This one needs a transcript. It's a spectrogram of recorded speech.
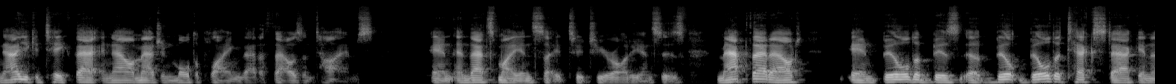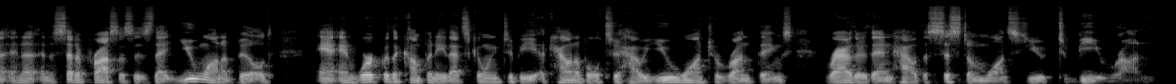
now you can take that and now imagine multiplying that a thousand times. And and that's my insight to to your audience is map that out and build a biz uh, build build a tech stack and a, and a, and a set of processes that you want to build and, and work with a company that's going to be accountable to how you want to run things rather than how the system wants you to be run.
